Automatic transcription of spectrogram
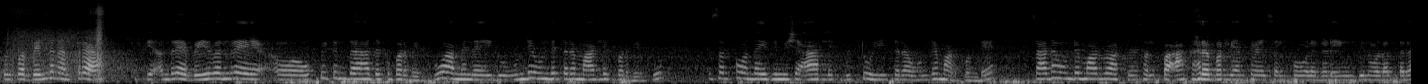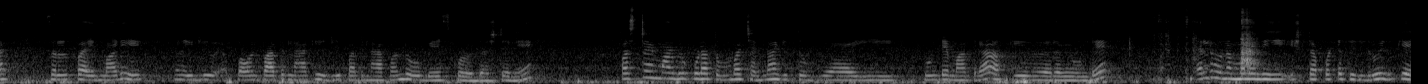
ಸ್ವಲ್ಪ ಬೆಂದ ನಂತರ ಅಂದರೆ ಬೇವಂದರೆ ಉಪ್ಪಿಟ್ಟಿಂದ ಅದಕ್ಕೆ ಬರಬೇಕು. ಆಮೇಲೆ ಇದು ಉಂಡೆ ಉಂಡೆ ಥರ ಮಾಡ್ಲಿಕ್ಕೆ ಬರಬೇಕು. ಸ್ವಲ್ಪ ಒಂದು ಐದು ನಿಮಿಷ ಆರ್ಲಿಕ್ಕೆ ಬಿಟ್ಟು ಈ ಥರ ಉಂಡೆ ಮಾಡಿಕೊಂಡೆ. ಸಾದಾ ಉಂಡೆ ಮಾಡಿದ್ರು ಆಗ್ತದೆ. ಸ್ವಲ್ಪ ಆಕಾರ ಬರಲಿ ಅಂಥೇಳಿ ಸ್ವಲ್ಪ ಒಳಗಡೆ ಉದ್ದಿನ ಒಡೋ ಥರ ಸ್ವಲ್ಪ ಇದು ಮಾಡಿ ಒಂದು ಇಡ್ಲಿ ಒಂದು ಪಾತ್ರೆಲಿ ಹಾಕಿ ಇಡ್ಲಿ ಪಾತ್ರೆಲಿ ಹಾಕ್ಕೊಂಡು ಬೇಯಿಸ್ಕೊಳ್ಳೋದು ಅಷ್ಟೇ ಫಸ್ಟ್ ಟೈಮ್ ಮಾಡಿದ್ರು ಕೂಡ ತುಂಬ ಚೆನ್ನಾಗಿತ್ತು ಈ ಉಂಡೆ ಮಾತ್ರ, ಅಕ್ಕಿ ರವೆ ಉಂಡೆ. ಎಲ್ಲರೂ ನಮ್ಮ ಮನೇಲಿ ಇಷ್ಟಪಟ್ಟು ತಿಂದರು. ಇದಕ್ಕೆ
